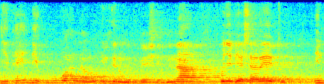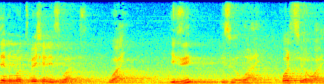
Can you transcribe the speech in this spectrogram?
jitahidi kuwa na internal motivation. Na kwenye biashara yetu, internal motivation is what? Why? Is it? Is your why. What's your why?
